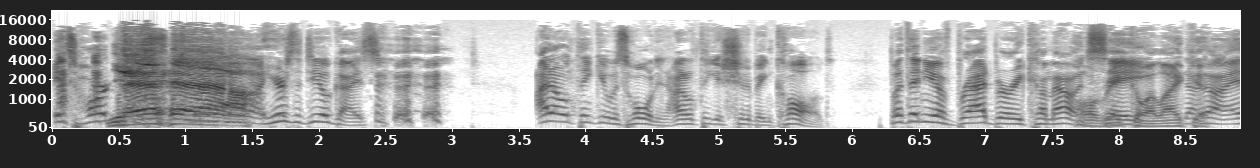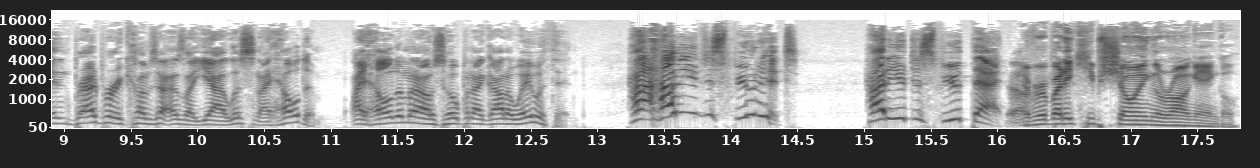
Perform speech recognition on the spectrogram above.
it's hard. Yeah. To, no, no, no, no. Here's the deal, guys. I don't think it was holding. I don't think it should have been called. But then you have Bradberry come out and Oh, say, Rico, I like no, it. no, and Bradberry comes out and is like, "Yeah, listen, I held him. I held him, and I was hoping I got away with it." How, how do you dispute it? How do you dispute that? Everybody keeps showing the wrong angle.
